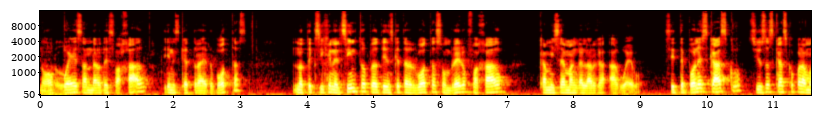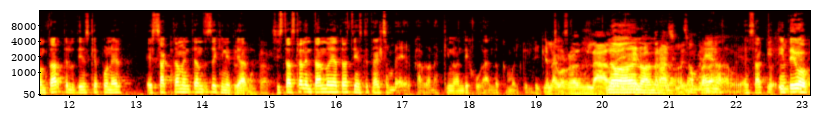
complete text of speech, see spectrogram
No Claro. puedes andar desfajado, tienes que traer botas. No te exigen el cinto, pero tienes que traer botas, sombrero, fajado, camisa de manga larga a huevo. Si te pones casco, si usas casco para montar, te lo tienes que poner exactamente antes de jinetear. Si estás calentando ahí atrás, tienes que traer el sombrero, cabrón. Aquí no ande jugando como el que... Y que la el gorra de un lado No, y no, no, atrás y no, la- no, Sombrero. para nada, güey. Exacto. Y Y te digo,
